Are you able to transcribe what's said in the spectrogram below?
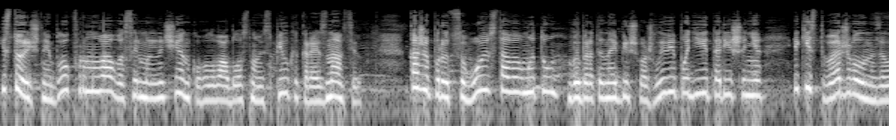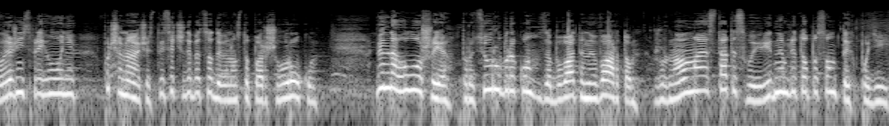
Історичний блок формував Василь Мельниченко, голова обласної спілки краєзнавців. Каже, перед собою ставив мету вибрати найбільш важливі події та рішення, які стверджували незалежність в регіоні, починаючи з 1991 року. Він наголошує, про цю рубрику забувати не варто. Журнал має стати своєрідним літописом тих подій.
